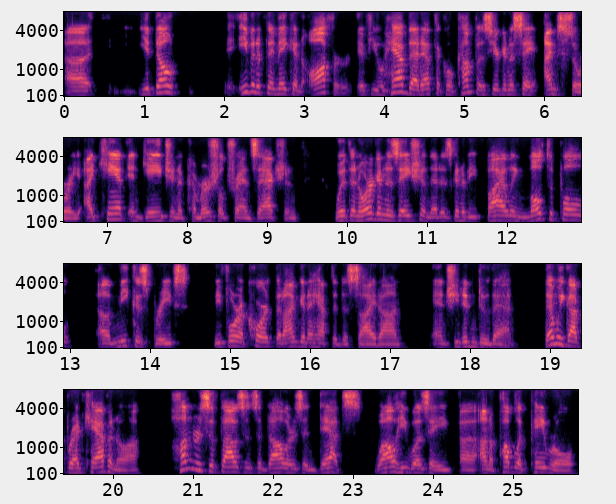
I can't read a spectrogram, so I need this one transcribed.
uh, you don't even if they make an offer, if you have that ethical compass, you're going to say, I'm sorry, I can't engage in a commercial transaction with an organization that is going to be filing multiple uh, amicus briefs before a court that I'm going to have to decide on. And she didn't do that. Then we got Brett Kavanaugh, hundreds of thousands of dollars in debts while he was a uh, on a public payroll,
